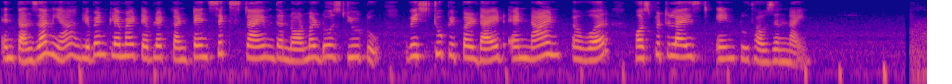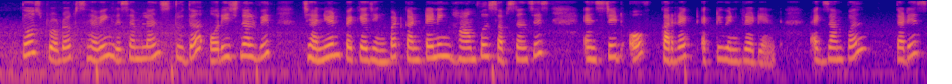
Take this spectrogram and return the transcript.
in Tanzania, glibenclamide tablet contains 6 times the normal dose due to which 2 people died and 9 uh, were hospitalized in 2009. Those products having resemblance to the original with genuine packaging but containing harmful substances instead of correct active ingredient. Example that is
